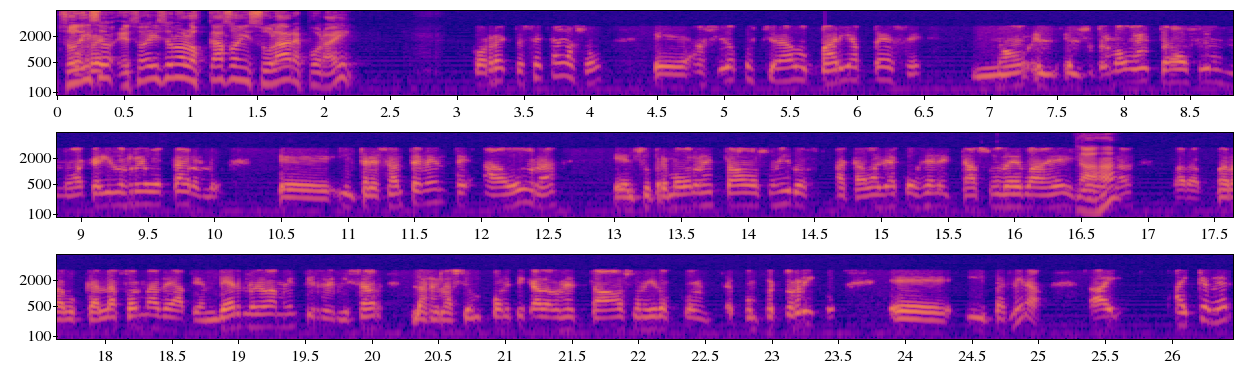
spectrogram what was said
Eso dice, eso dice uno de los casos insulares por ahí. Correcto, ese caso eh, ha sido cuestionado varias veces. No, el, Supremo de los Estados Unidos no ha querido revocarlo. Eh, interesantemente, ahora el Supremo de los Estados Unidos acaba de acoger el caso de Baello para, para buscar la forma de atender nuevamente y revisar la relación política de los Estados Unidos con, con Puerto Rico. Eh, y pues mira, hay, hay que ver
